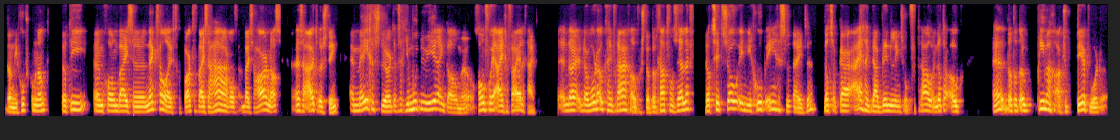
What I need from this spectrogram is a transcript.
dan die groepscommandant, dat die hem gewoon bij zijn nekvel heeft gepakt, of bij zijn haar, of bij zijn harnas, hè, zijn uitrusting, en meegesleurd en gezegd, je moet nu hierheen komen, gewoon voor je eigen veiligheid. En daar, daar worden ook geen vragen over gesteld. Dat gaat vanzelf. Dat zit zo in die groep ingesleten, dat ze elkaar eigenlijk daar blindelings op vertrouwen. En dat, er ook, hè, dat ook prima geaccepteerd wordt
